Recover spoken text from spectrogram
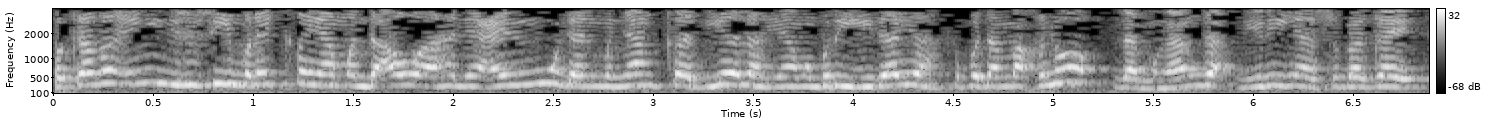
perkara ini di sisi mereka yang mendakwa ahli ilmu dan menyangka dialah yang memberi hidayah kepada makhluk dan menganggap dirinya sebagai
